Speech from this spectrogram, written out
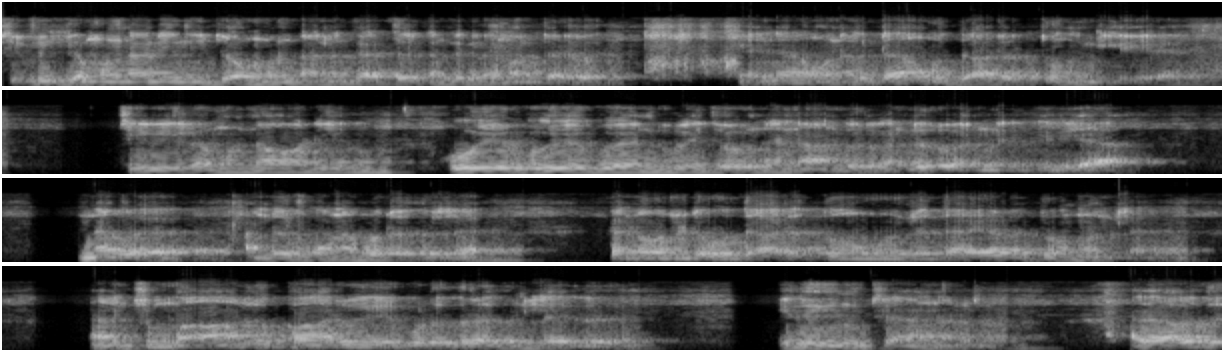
டிவிக்கு முன்னாடி நீ ஜோம் பண்ணாலும் கருத்துல கண்டுக்கிட மாட்டாரு. ஏன்னா உனக்கிட்ட உதாரத்துவம் இல்லையே டிவியில முன்னாடி கூய கூய கூயன்னு சொல்லி சொன்னேன் ஆண்டவர் கண்டுருவாருன்னு இருக்கிறியா நவ ஆண்டவர் காண போறது இல்லை கண்ணு உன்னிட்ட உதாரத்துவமும் இல்லை தயாரத்துவமும் இல்லை சும்மா ஆளு பார்வையை கொடுக்கறதில்லை இது. இது இன்டர்னல் அதாவது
